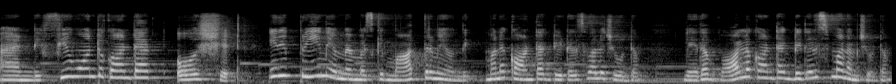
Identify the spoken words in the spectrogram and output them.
and if you want to contact ఓ షెట్. ఇది ప్రీమియం మెంబర్స్కి మాత్రమే ఉంది. మన కాంటాక్ట్ డీటెయిల్స్ వాళ్ళు చూడడం. లేదా వాళ్ళ కాంటాక్ట్ డీటెయిల్స్ మనం చూడడం.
